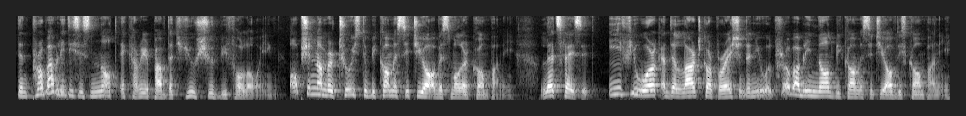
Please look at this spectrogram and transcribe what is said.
then probably this is not a career path that you should be following. Option number two is to become a CTO of a smaller company. Let's face it, if you work at the large corporation, then you will probably not become a CTO of this company.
